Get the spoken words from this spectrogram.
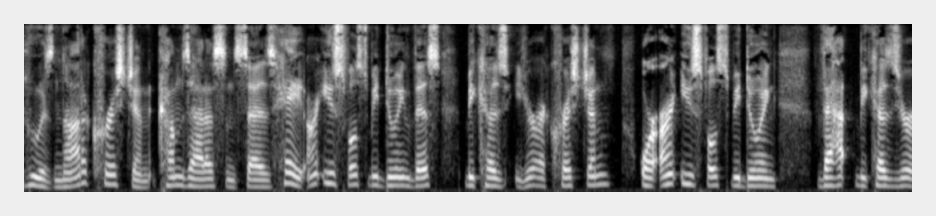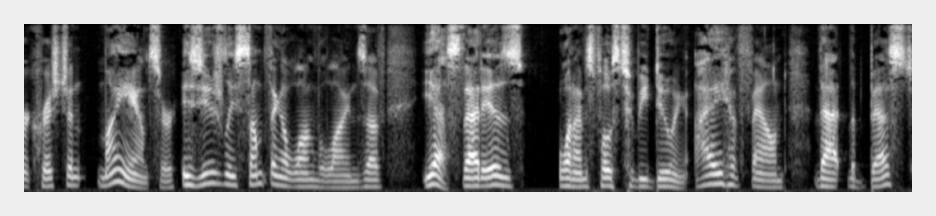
who is not a Christian comes at us and says, Hey, aren't you supposed to be doing this because you're a Christian? Or aren't you supposed to be doing that because you're a Christian? My answer is usually something along the lines of, Yes, that is what I'm supposed to be doing. I have found that the best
